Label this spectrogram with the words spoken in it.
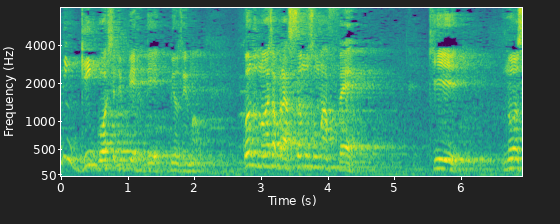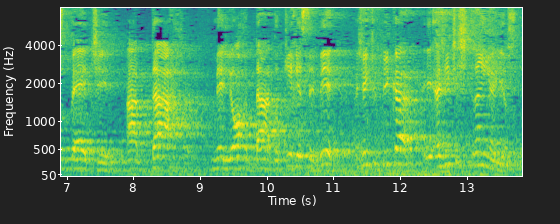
Ninguém gosta de perder, meus irmãos. Quando nós abraçamos uma fé que nos pede a dar melhor dar do que receber, a gente fica, a gente estranha isso.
